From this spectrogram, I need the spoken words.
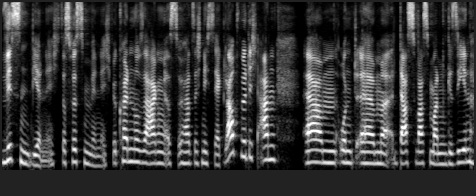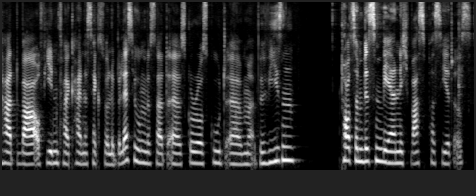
wissen wir nicht. Das wissen wir nicht. Wir können nur sagen, es hört sich nicht sehr glaubwürdig an. Ähm, und ähm, das, was man gesehen hat, war auf jeden Fall keine sexuelle Belästigung. Das hat äh, Skurros gut ähm, bewiesen. Trotzdem wissen wir ja nicht, was passiert ist.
